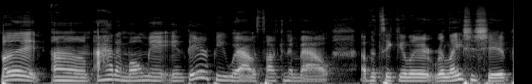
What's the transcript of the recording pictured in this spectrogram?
But um, I had a moment in therapy where I was talking about a particular relationship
